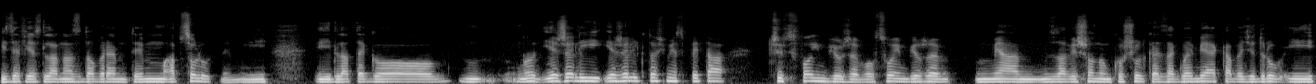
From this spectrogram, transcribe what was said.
Widzew jest dla nas dobrem tym absolutnym i, i dlatego mm, no, jeżeli, jeżeli ktoś mnie spyta, czy w swoim biurze, bo w swoim biurze miałem zawieszoną koszulkę Zagłębia, jaka będzie dru- i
